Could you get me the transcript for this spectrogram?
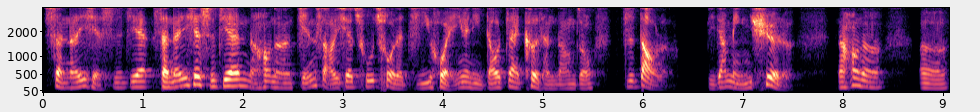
省了一些时间，省了一些时间，然后呢，减少一些出错的机会，因为你都在课程当中知道了，比较明确了。然后呢，呃。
